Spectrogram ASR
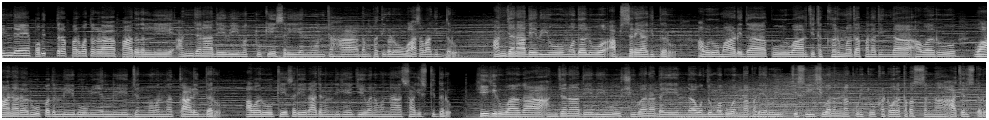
ಹಿಂದೆ ಪವಿತ್ರ ಪರ್ವತಗಳ ಪಾದದಲ್ಲಿ ಅಂಜನಾದೇವಿ ಮತ್ತು ಕೇಸರಿ ಎನ್ನುವಂತಹ ದಂಪತಿಗಳು ವಾಸವಾಗಿದ್ದರು. ಅಂಜನಾದೇವಿಯು ಮೊದಲು ಅಪ್ಸರೆಯಾಗಿದ್ದರು. ಅವರು ಮಾಡಿದ ಪೂರ್ವಾರ್ಜಿತ ಕರ್ಮದ ಫಲದಿಂದ ಅವರು ವಾನರ ರೂಪದಲ್ಲಿ ಭೂಮಿಯಲ್ಲಿ ಜನ್ಮವನ್ನು ತಾಳಿದ್ದರು. ಅವರು ಕೇಸರಿ ರಾಜನೊಂದಿಗೆ ಜೀವನವನ್ನು ಸಾಗಿಸುತ್ತಿದ್ದರು. ಹೀಗಿರುವಾಗ ಅಂಜನಾದೇವಿಯು ಶಿವನ ದಯೆಯಿಂದ ಒಂದು ಮಗುವನ್ನು ಪಡೆಯಲು ಇಚ್ಛಿಸಿ ಶಿವನನ್ನ ಕುರಿತು ಕಠೋರ ತಪಸ್ಸನ್ನು ಆಚರಿಸಿದರು.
